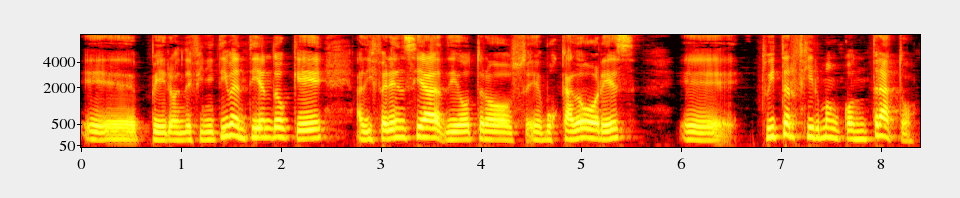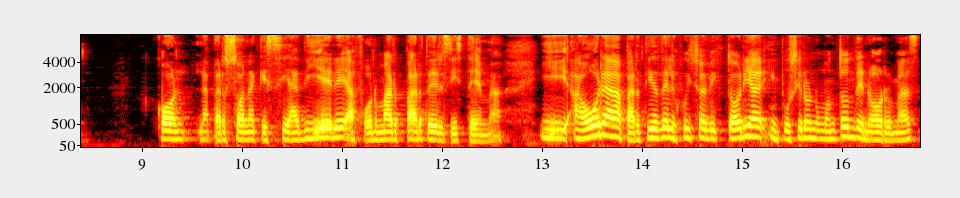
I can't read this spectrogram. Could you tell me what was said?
Eh, pero en definitiva entiendo que, a diferencia de otros eh, buscadores, eh, Twitter firma un contrato con la persona que se adhiere a formar parte del sistema. Y ahora, a partir del juicio de Victoria, impusieron un montón de normas,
